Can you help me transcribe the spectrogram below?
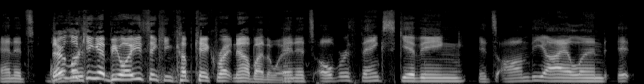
and it's They're over- looking at BYU thinking cupcake right now. By the way, and it's over Thanksgiving. It's on the island. It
